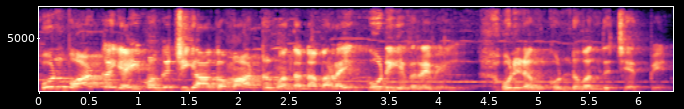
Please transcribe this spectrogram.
உன் வாழ்க்கையை மகிழ்ச்சியாக மாற்றும் அந்த நபரை கூடிய விரைவில் உன்னிடம் கொண்டு வந்து சேர்ப்பேன்.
